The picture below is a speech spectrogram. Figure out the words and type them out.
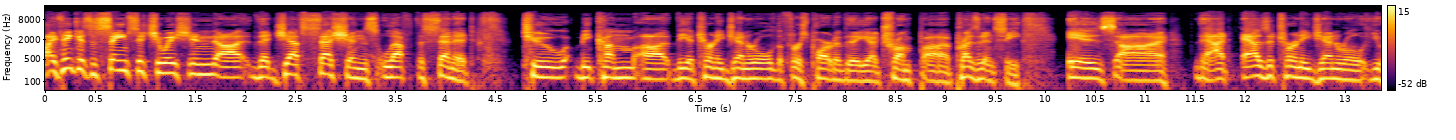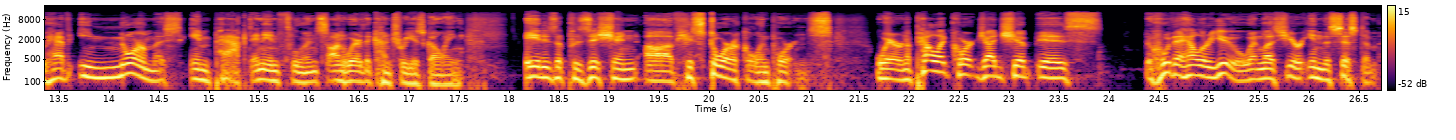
I think it's the same situation uh, that Jeff Sessions left the Senate to become uh, the Attorney General, the first part of the uh, Trump uh, presidency. Is uh, that as Attorney General, you have enormous impact and influence on where the country is going. It is a position of historical importance, where an appellate court judgeship is who the hell are you unless you're in the system?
